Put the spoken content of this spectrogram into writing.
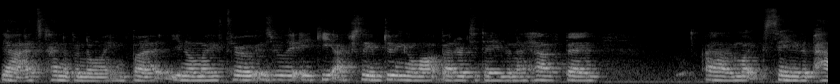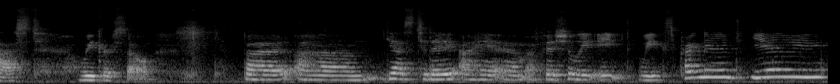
yeah, it's kind of annoying. But, you know, my throat is really achy. Actually, I'm doing a lot better today than I have been, um, like, say, the past week or so. But um, yes, today I am officially eight weeks pregnant. Yay!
